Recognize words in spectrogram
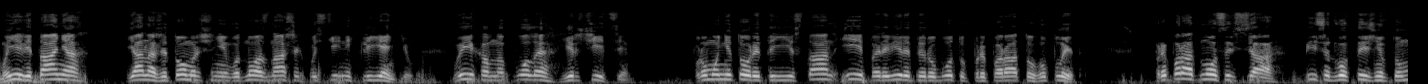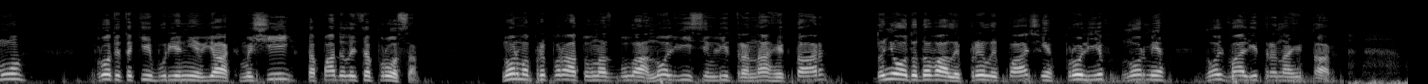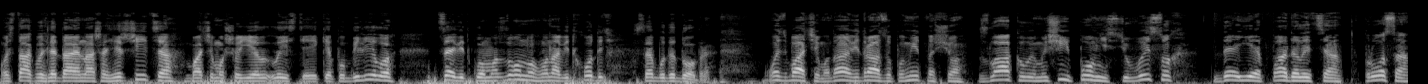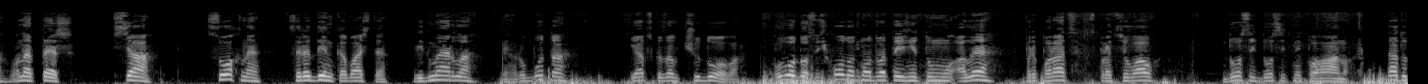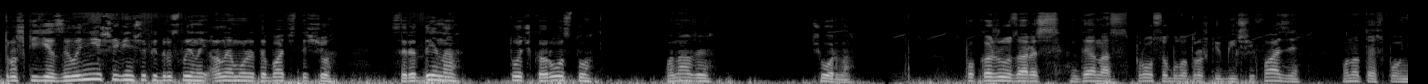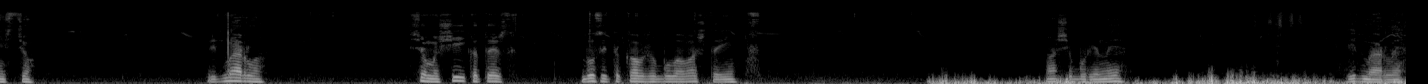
Мої вітання. Я на Житомирщині в одного з наших постійних клієнтів. Виїхав на поле гірчиці, промоніторити її стан і перевірити роботу препарату Гоплит. Препарат носився більше двох тижнів тому проти таких бур'янів, як мишій та падалиця проса. Норма препарату у нас була 0,8 літра на гектар. До нього додавали прилипач і пролів в нормі 0,2 літра на гектар. Ось так виглядає наша гірчиця. Бачимо, що є листя, яке побіліло. Це від кломазону, вона відходить, все буде добре. Ось бачимо, да, відразу помітно, що злаковий мишій повністю висох. Де є падалиця проса, вона теж вся сохне. Серединка, бачите, відмерла. Робота, я б сказав, чудова. Було досить холодно два тижні тому, але препарат спрацював досить-досить непогано. Да, тут трошки є зеленіший, він ще підрослинний, але можете бачити, що середина, точка росту, вона вже чорна. Покажу зараз, де у нас просо було трошки в більшій фазі. Воно теж повністю відмерло. Все, мишійка теж досить така вже була, бачите, і наші бур'яни відмерли.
